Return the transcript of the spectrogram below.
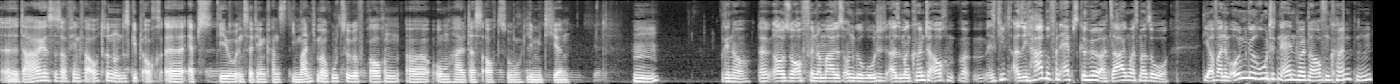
Äh, da ist es auf jeden Fall auch drin und es gibt auch äh, Apps, die du installieren kannst, die manchmal Root-Zugriff brauchen, äh, um halt das auch zu limitieren. Mhm. Genau. Also auch für normales ungeroutet. Also man könnte auch, es gibt, also ich habe von Apps gehört, sagen wir es mal so, die auf einem ungerouteten Android laufen könnten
